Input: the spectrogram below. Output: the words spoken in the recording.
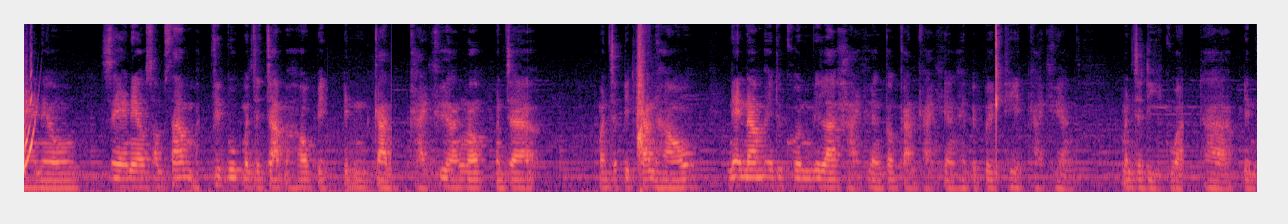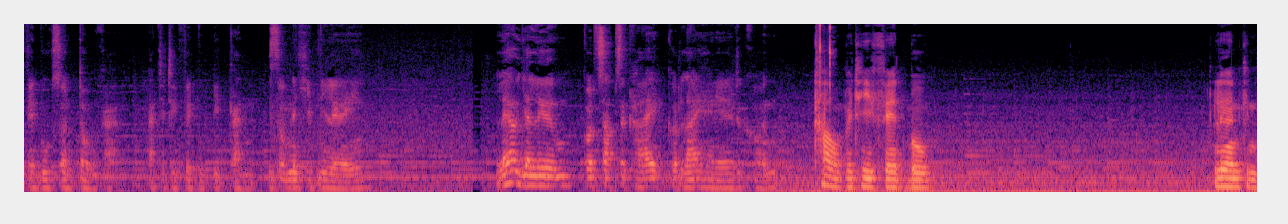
ร์แนวแชร์แนวซ้ำๆ Facebook มันจะจับเขาเป็นเป็นการขายเครื่องเนาะมันจะมันจะปิดกั้นเขาแนะนำให้ทุกคนเวลาขายเครื่องต้องการขายเครื่องให้ไปเปิดเทสขายเครื่อง มันจะดีกว่าถ้าเป็น Facebook ส่วนตัวค่ะ อาจจะถึง Facebook ปิดกันชมในคลิปนี้เลย แล้วอย่าลืมกด Subscribe กดไลค์ให้ด้วยทุกคน เข้าไปที่ Facebook เลื่อนขึ้น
